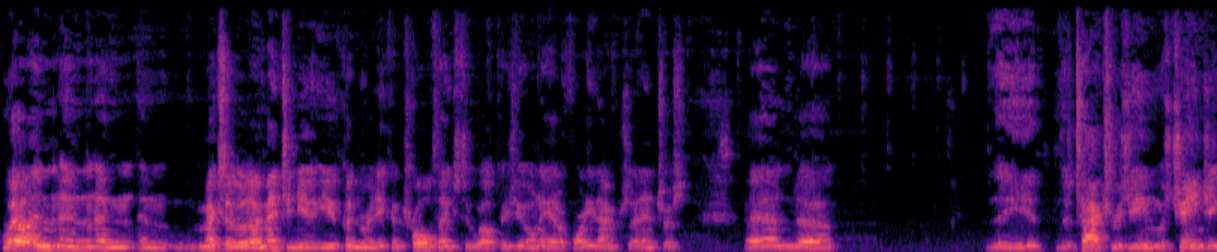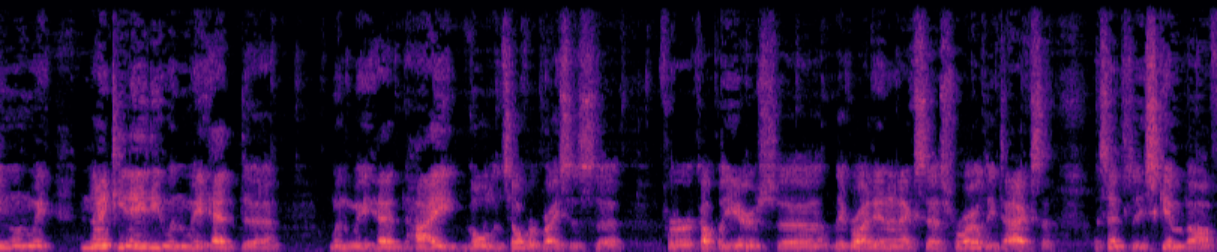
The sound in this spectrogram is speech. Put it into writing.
Well, in, in, in, in Mexico, I mentioned you, you couldn't really control things too well because you only had a 49% interest. And uh, the, the tax regime was changing when we, in 1980, when we had, uh, when we had high gold and silver prices uh, for a couple of years. Uh, they brought in an excess royalty tax that essentially skimmed off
